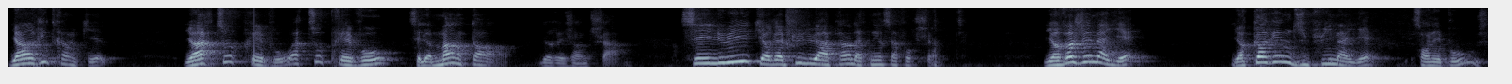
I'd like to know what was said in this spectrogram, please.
Il y a Henri Tranquille. Il y a Arthur Prévost. Arthur Prévost, c'est le mentor de Régent Charles. C'est lui qui aurait pu lui apprendre à tenir sa fourchette. Il y a Roger Maillet. Il y a Corinne Dupuis-Maillet, son épouse.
